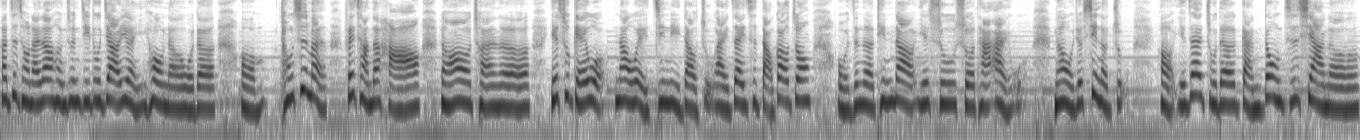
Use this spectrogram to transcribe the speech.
那自从来到恒春基督教医院以后呢，我的呃同事们非常的好，然后传了耶稣给我。那我也经历到阻碍，在一次祷告中，我真的听到耶稣说他爱我，然后我就信了主。哦，也在主的感动之下呢，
